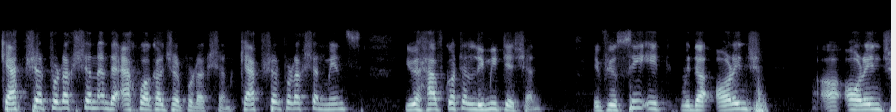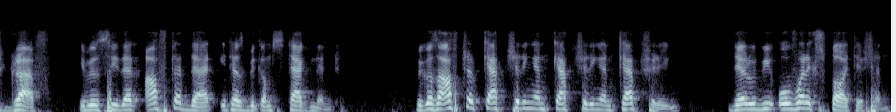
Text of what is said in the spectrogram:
capture production and the aquaculture production. Capture production means you have got a limitation. If you see it with the orange, uh, orange graph, you will see that after that, it has become stagnant. Because after capturing and capturing and capturing, there will be overexploitation.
